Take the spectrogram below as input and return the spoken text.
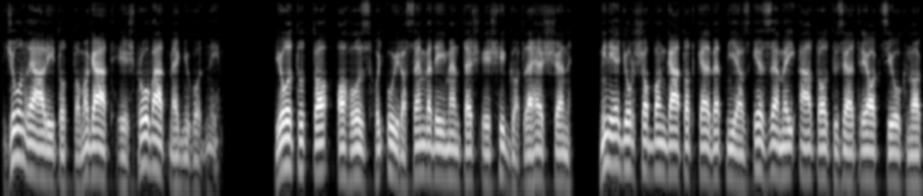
John leállította magát, és próbált megnyugodni. Jól tudta, ahhoz, hogy újra szenvedélymentes és higgadt lehessen, minél gyorsabban gátat kell vetnie az érzelmei által tüzelt reakcióknak,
